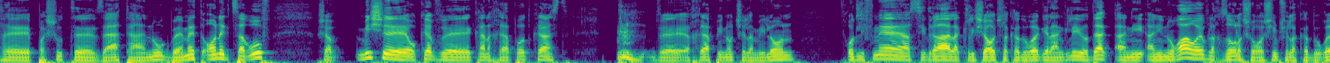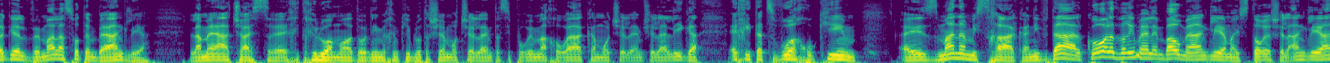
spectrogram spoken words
ופשוט אה, זה היה תענוג, באמת עונג צרוף. עכשיו, מי שעוקב אה, כאן אחרי הפודקאסט, ואחרי הפינות של המילון, עוד לפני הסדרה על הקלישאות של הכדורגל האנגלי, יודע, אני, אני נורא אוהב לחזור לשורשים של הכדורגל, ומה לעשות הם באנגליה. למאה ה-19, איך התחילו המועדונים, איך הם קיבלו את השמות שלהם, את הסיפורים מאחורי ההקמות שלהם, של הליגה, איך התעצבו החוקים, אה, זמן המשחק, הנבדל, כל הדברים האלה הם באו מאנגליה, מההיסטוריה של אנגליה,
